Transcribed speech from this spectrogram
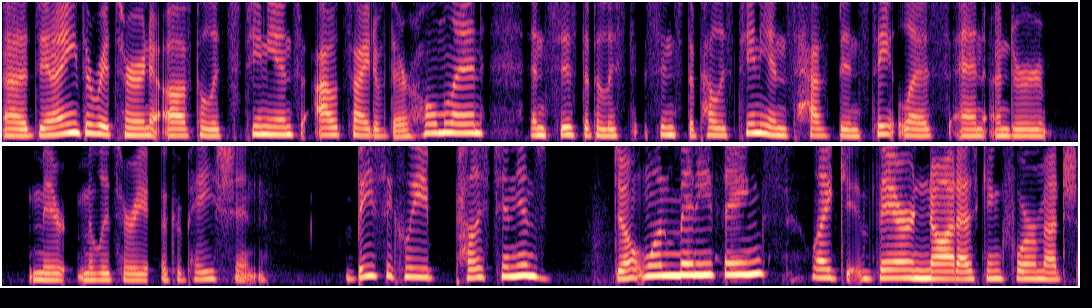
uh, denying the return of Palestinians outside of their homeland. And since the, Palest- since the Palestinians have been stateless and under mi- military occupation, basically, Palestinians don't want many things. Like, they're not asking for much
